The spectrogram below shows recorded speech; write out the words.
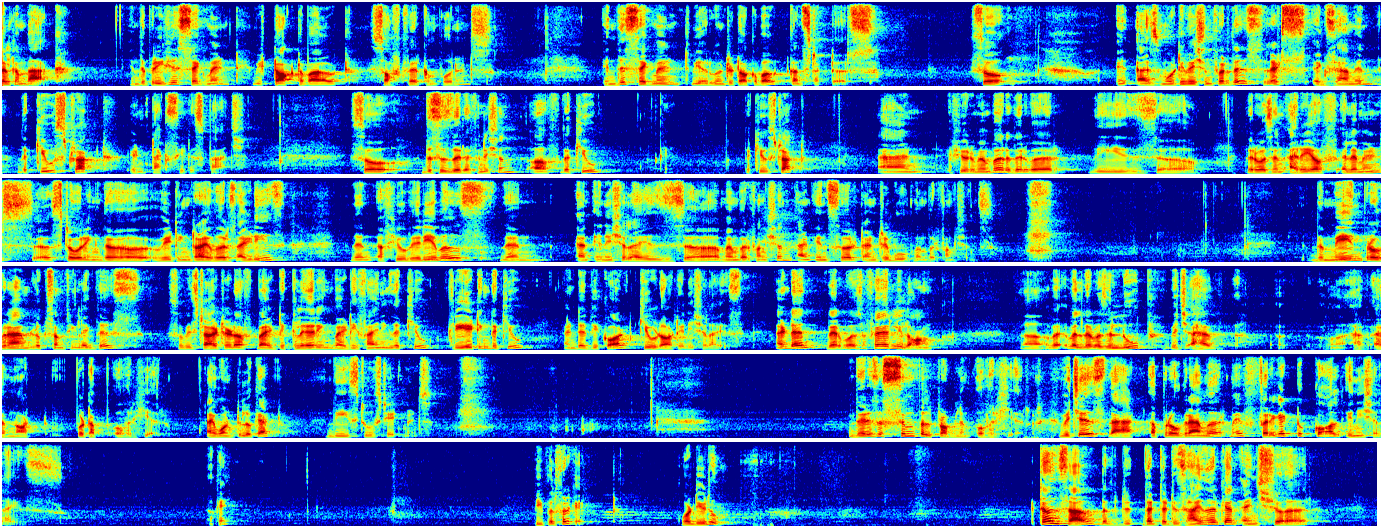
Welcome back. In the previous segment we talked about software components. In this segment we are going to talk about constructors. So as motivation for this let us examine the queue struct in taxi dispatch. So this is the definition of the queue, okay, the queue struct and if you remember there were these uh, there was an array of elements uh, storing the waiting drivers IDs, then a few variables, then an initialize uh, member function and insert and remove member functions. The main program looked something like this. So we started off by declaring by defining the queue, creating the queue and then we called queue dot initialize and then there was a fairly long uh, well there was a loop which I have, uh, I have not put up over here. I want to look at these two statements. There is a simple problem over here which is that a programmer may forget to call initialize. Okay. People forget. What do you do? It turns out that, that the designer can ensure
